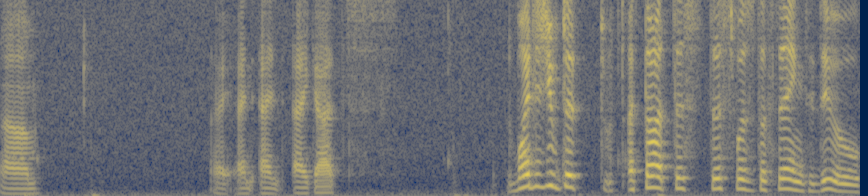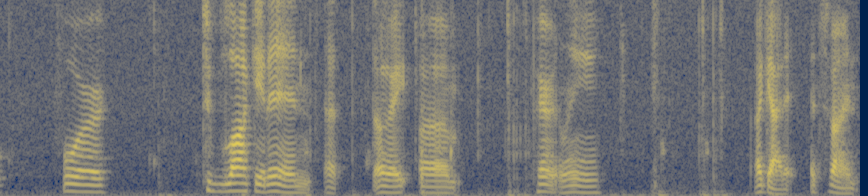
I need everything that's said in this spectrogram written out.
Um, I, I, I, I got. Why did you? I thought this, this was the thing to do, for, to lock it in. At, all right. Um, apparently, I got it. It's fine.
